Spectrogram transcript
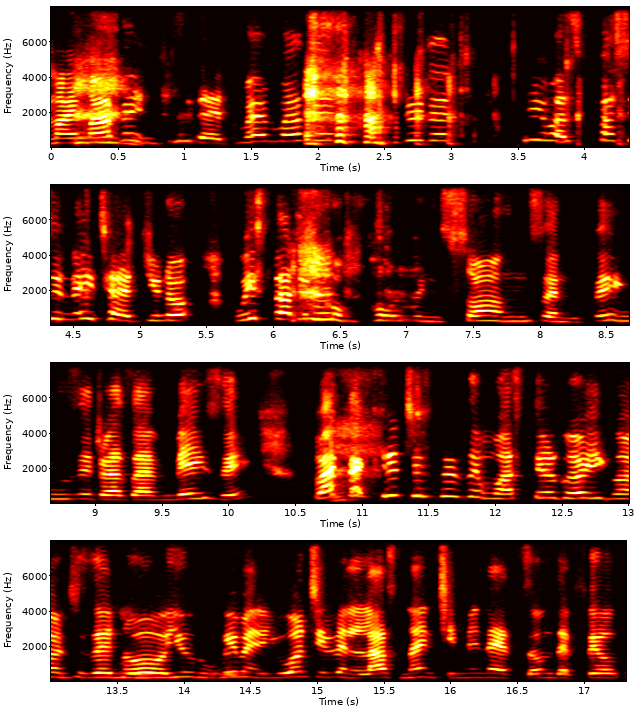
my mother included. My mother included. She was fascinated. You know, we started composing songs and things. It was amazing. But the criticism was still going on to say, no, mm. you women, you won't even last 90 minutes on the field.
